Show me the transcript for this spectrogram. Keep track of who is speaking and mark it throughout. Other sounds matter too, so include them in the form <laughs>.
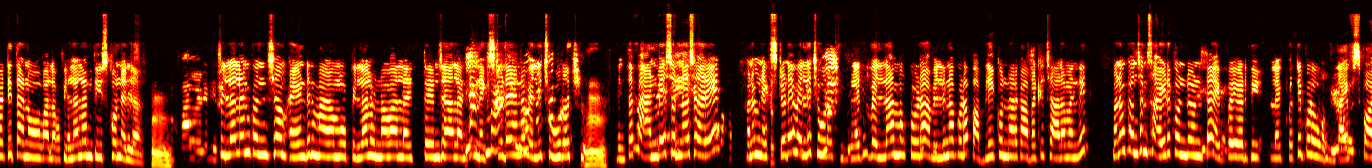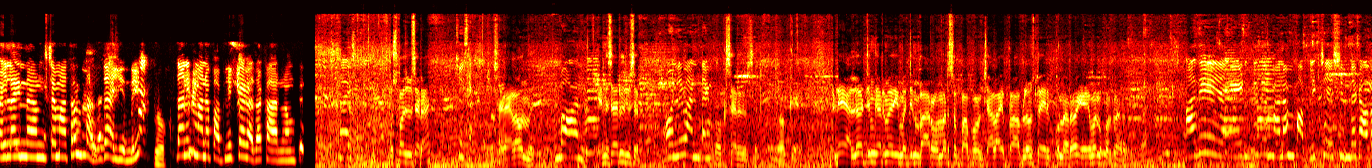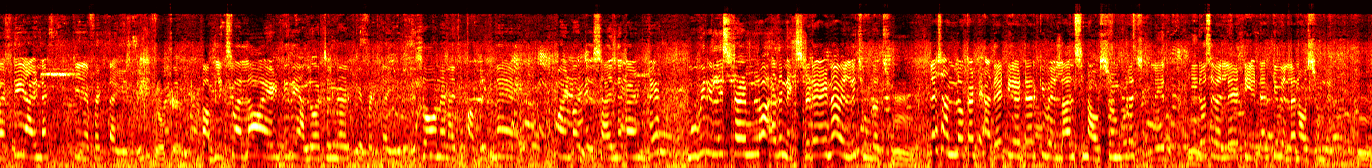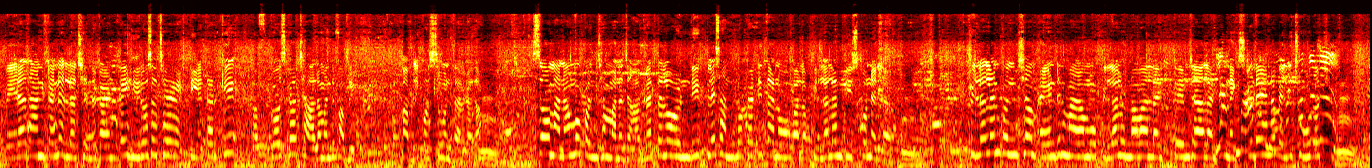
Speaker 1: ఒకటి తను వాళ్ళ పిల్లలను తీసుకొని వెళ్ళారు. పిల్లలను కొంచెం ఏంటి మనము పిల్లలు ఉన్న వాళ్ళు అయితే ఏం చేయాలంటే నెక్స్ట్ డే అయినా వెళ్ళి చూడొచ్చు. ఎంత ఫ్యాన్ బేస్ ఉన్నా సరే మనం నెక్స్ట్ డే వెళ్ళి చూడొచ్చు. అయితే వెళ్ళాము కూడా వెళ్ళినా కూడా పబ్లిక్ ఉన్నారు కాబట్టి చాలా మంది మనం కొంచెం సైడ్ ఉండి ఉంటే అయిపోయేది. లేకపోతే ఇప్పుడు లైఫ్ స్పాయిల్ అయిందంటే మాత్రం అదే అయ్యింది. దానికి మన పబ్లికే కదా కారణం.
Speaker 2: పుష్ప చూసారా?
Speaker 1: చూసాం
Speaker 2: చూసారా? ఎలా ఉంది?
Speaker 1: బాగుంది.
Speaker 2: ఎన్నిసార్లు చూసారు?
Speaker 1: ఓన్లీ వన్ టైం
Speaker 2: ఒకసారి చూసారు. ఓకే. అంటే అల్లు అర్జున్ గారి మీద ఈ మధ్యన బాగా రూమర్స్ పాపం చాలా ప్రాబ్లమ్స్లో ఇరుక్కున్నారు ఏమనుకుంటున్నారు?
Speaker 1: అది ఏంటిది మనం పబ్లిక్ చేసిందే కాబట్టి ఆయనకి ఎఫెక్ట్ అయ్యింది.
Speaker 2: ఓకే.
Speaker 1: పబ్లిక్స్ వల్ల ఏంటిది అల్లు అర్జున్ గారికి ఎఫెక్ట్ అయ్యింది. సో నేనైతే పబ్లిక్ నే పాయింట్ అవుట్ చేస్తాను ఎందుకంటే టైంలో అది నెక్స్ట్ డే అయినా వెళ్ళి చూడొచ్చు. ప్లస్ అందులో ఒకటి అదే థియేటర్కి వెళ్ళాల్సిన అవసరం కూడా లేదు. హీరోస్ వెళ్ళే థియేటర్కి వెళ్ళని అవసరం లేదు. వేరే దానికైనా వెళ్ళొచ్చు. ఎందుకంటే హీరోస్ వచ్చే థియేటర్కి కోర్స్గా చాలా మంది పబ్లిక్ పబ్లిక్ వస్తూ ఉంటారు కదా. సో మనము కొంచెం మన జాగ్రత్తలో ఉండి ప్లస్ అందులో ఒకటి తను వాళ్ళ పిల్లలను తీసుకొని వెళ్ళారు పిల్లలను కొంచెం ఏంటి మనము పిల్లలు ఉన్న వాళ్ళు అయితే ఏం చేయాలంటే నెక్స్ట్ డే అయినా వెళ్ళి చూడొచ్చు.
